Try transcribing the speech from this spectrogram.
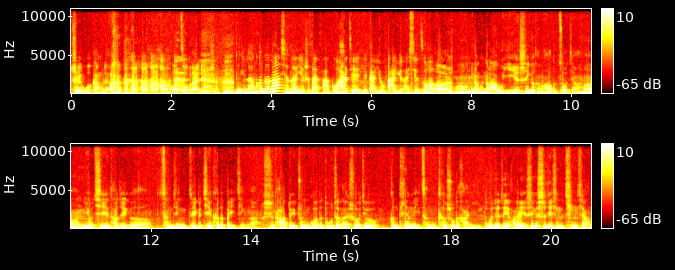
这我干不了，我做不来这个事。米兰昆德拉现在也是在法国，而且也改用法语来写作了。呃，嗯，米兰昆德拉无疑也是一个很好的作家，嗯，尤其他这个曾经这个捷克的背景啊，使他对中国的读者来说就更添了一层特殊的含义。我觉得这好像也是一个世界性的倾向，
